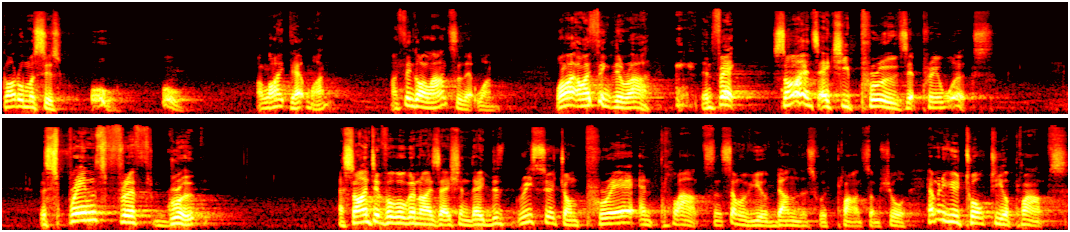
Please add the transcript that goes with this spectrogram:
God almost says, oh, oh, I like that one. I think I'll answer that one. Well, I, I think there are. In fact, science actually proves that prayer works. The Spindrift Group, a scientific organization, they did research on prayer and plants. And some of you have done this with plants, I'm sure. How many of you talk to your plants?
